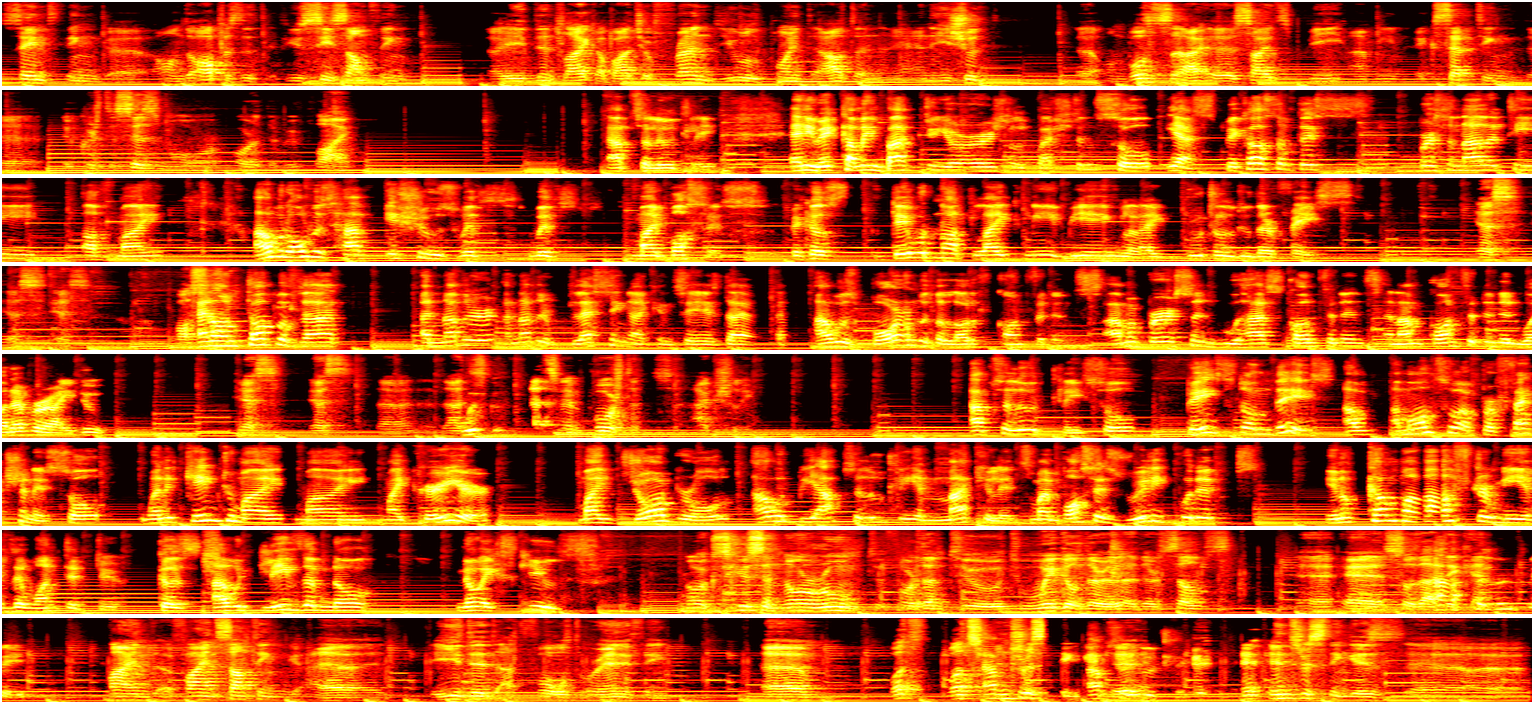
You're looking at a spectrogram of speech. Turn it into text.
same thing uh, on the opposite. If you see something uh, you didn't like about your friend, you will point out, and and he should uh, on both si- uh, sides be, I mean, accepting the, the criticism or or the reply. Absolutely. Anyway, coming back to your original question. So, yes, because of this personality of mine, I would always have issues with with my bosses because they would not like me being like brutal to their face. Yes, yes, yes. Awesome. And on top of that, another another blessing I can say is that I was born with a lot of confidence. I'm a person who has confidence and I'm confident in whatever I do. Yes, yes, uh, that's that's important actually. Absolutely. So based on this, I'm, I'm also a perfectionist. So when it came to my my my career, my job role, I would be absolutely immaculate. So my bosses really couldn't, you know, come after me if they wanted to, because I would leave them no no excuse. No excuse and no room to, for them to to wiggle their themselves uh, uh, so that absolutely. they can find find something uh, you did at fault or anything. Um, what's what's absolutely. interesting? Absolutely. Uh, interesting is uh,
